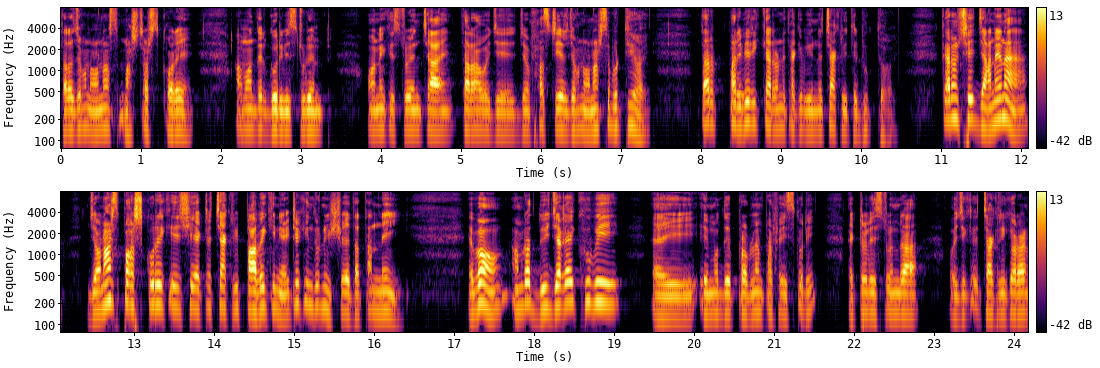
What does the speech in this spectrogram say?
তারা যখন অনার্স মাস্টার্স করে, আমাদের গরিব স্টুডেন্ট অনেক স্টুডেন্ট চায়, তারা ওই যে ফার্স্ট ইয়ার যখন অনার্সে ভর্তি হয় তার পারিবারিক কারণে তাকে বিভিন্ন চাকরিতে ঢুকতে হয়। কারণ সে জানে না যে অনার্স পাস করে কি সে একটা চাকরি পাবে কি না, এটা কিন্তু নিশ্চয়তা তার নেই। এবং আমরা দুই জায়গায় খুবই এই, এর মধ্যে প্রবলেমটা ফেস করি। একটা হলো স্টুডেন্টরা ওই যে চাকরি করার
